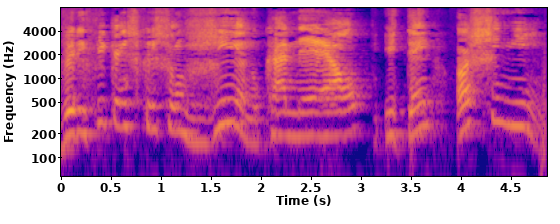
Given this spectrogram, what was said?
Verifica a inscriçãozinha no canal e tem o sininho.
